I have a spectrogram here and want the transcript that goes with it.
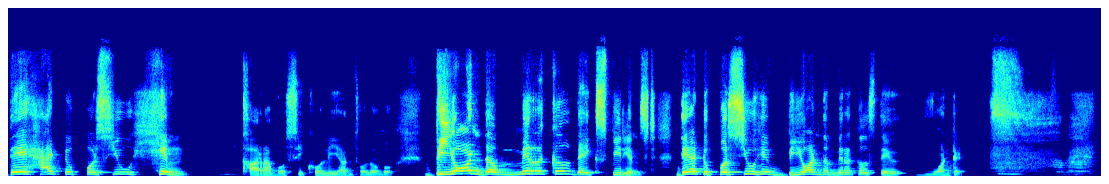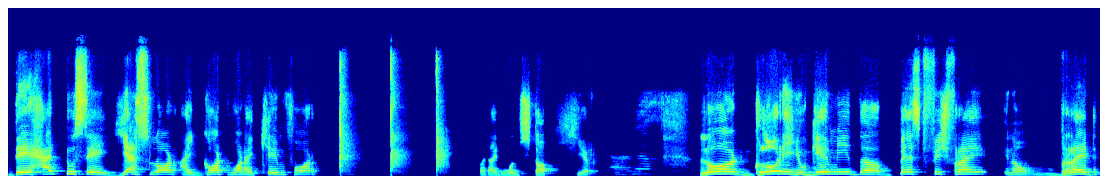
They had to pursue him beyond the miracle they experienced. They had to pursue him beyond the miracles they wanted. They had to say, Yes, Lord, I got what I came for, but I won't stop here. Lord, glory, you gave me the best fish fry, you know, bread,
